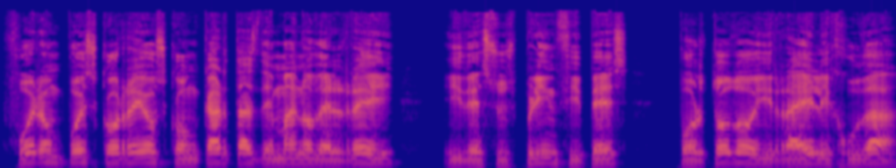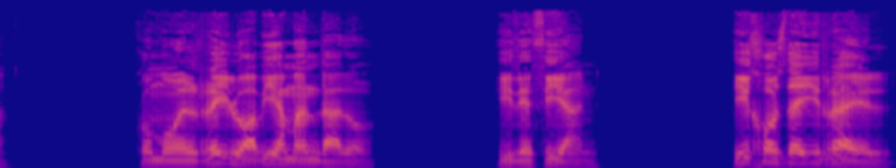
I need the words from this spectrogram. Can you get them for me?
Fueron pues correos con cartas de mano del rey y de sus príncipes por todo Israel y Judá, como el rey lo había mandado. Y decían, Hijos de Israel,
